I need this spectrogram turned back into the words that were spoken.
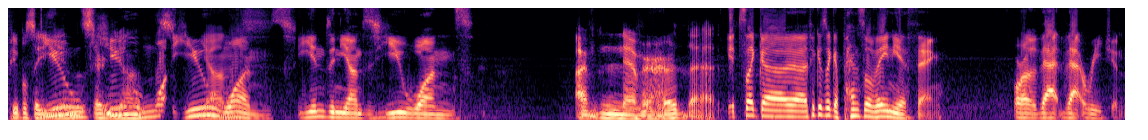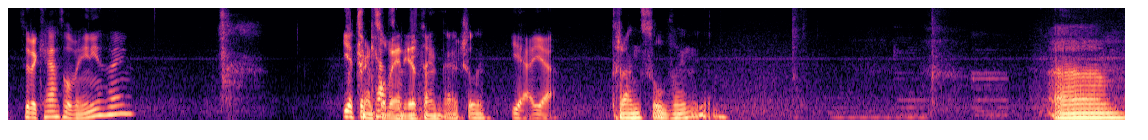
People say You, yuns or you, yuns. wa- you Yuns. ones. Yins and yuns is you ones. I've never heard that. It's like a, I think it's like a Pennsylvania thing, or that that region. Is it a Castlevania thing? Yeah, Transylvania thing, actually. Yeah, yeah. Transylvania. Um,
